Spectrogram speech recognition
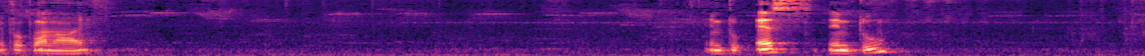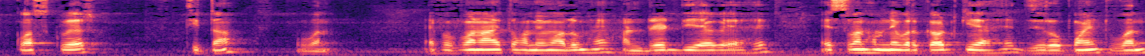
F upon I into S into cos square theta one F one आए तो हमें मालूम है हंड्रेड दिया गया है। एस वन हमने वर्कआउट किया है zero point one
